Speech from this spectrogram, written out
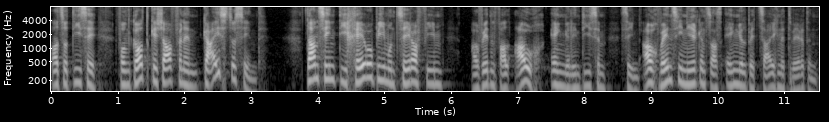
also diese von Gott geschaffenen Geister sind, dann sind die Cherubim und Seraphim auf jeden Fall auch Engel in diesem sind, auch wenn sie nirgends als Engel bezeichnet werden.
